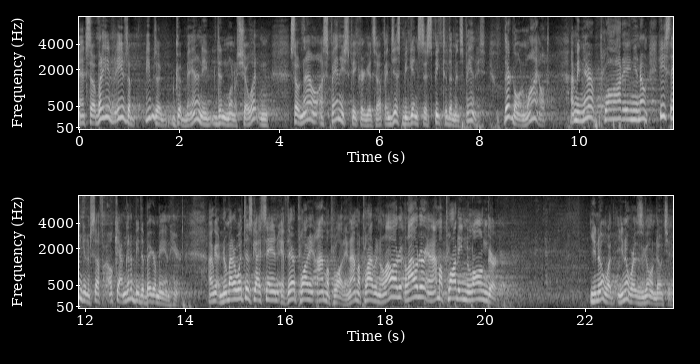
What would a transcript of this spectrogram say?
And so, but he, he, was a, he was a good man and he didn't want to show it. And so now a Spanish speaker gets up and just begins to speak to them in Spanish. They're going wild. I mean, they're applauding, you know. He's thinking to himself, okay, I'm going to be the bigger man here. I'm gonna, no matter what this guy's saying, if they're applauding, I'm applauding. I'm applauding louder, louder and I'm applauding longer. You know, what, you know where this is going, don't you?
